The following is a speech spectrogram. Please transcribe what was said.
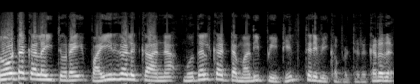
தோட்டக்கலைத்துறை பயிர்களுக்கான முதல்கட்ட மதிப்பீட்டில் தெரிவிக்கப்பட்டிருக்கிறது.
